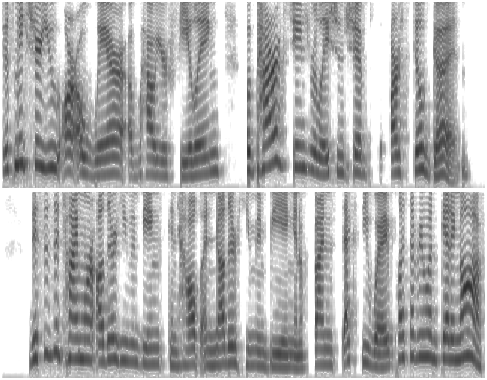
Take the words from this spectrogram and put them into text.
just make sure you are aware of how you're feeling. But power exchange relationships are still good. This is a time where other human beings can help another human being in a fun, sexy way. Plus, everyone's getting off.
